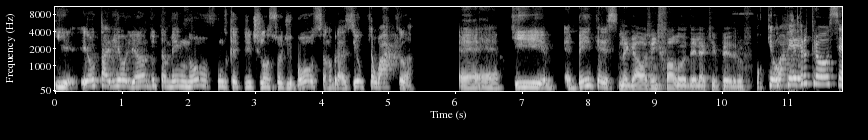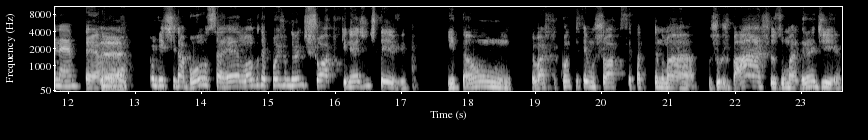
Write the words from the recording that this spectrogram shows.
e eu estaria olhando também um novo fundo que a gente lançou de bolsa no Brasil, que é o Aquila, é, que é bem interessante. Legal, a gente falou dele aqui, Pedro. Porque o Pedro trouxe, né? É, é. investir na bolsa é logo depois de um grande choque, que nem a gente teve. Então, eu acho que quando você tem um choque, você está tendo uma juros baixos, uma grande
